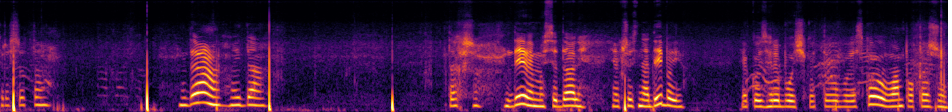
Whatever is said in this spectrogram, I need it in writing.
красота. Да, айда. Так що дивимося далі. Як щось надибаю, якогось грибочка, то обов'язково вам покажу.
